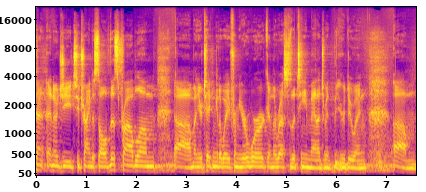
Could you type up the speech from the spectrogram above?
atten- energy to trying to solve this problem, um, and you're taking it away from your work and the rest of the team management that you're doing. Um,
